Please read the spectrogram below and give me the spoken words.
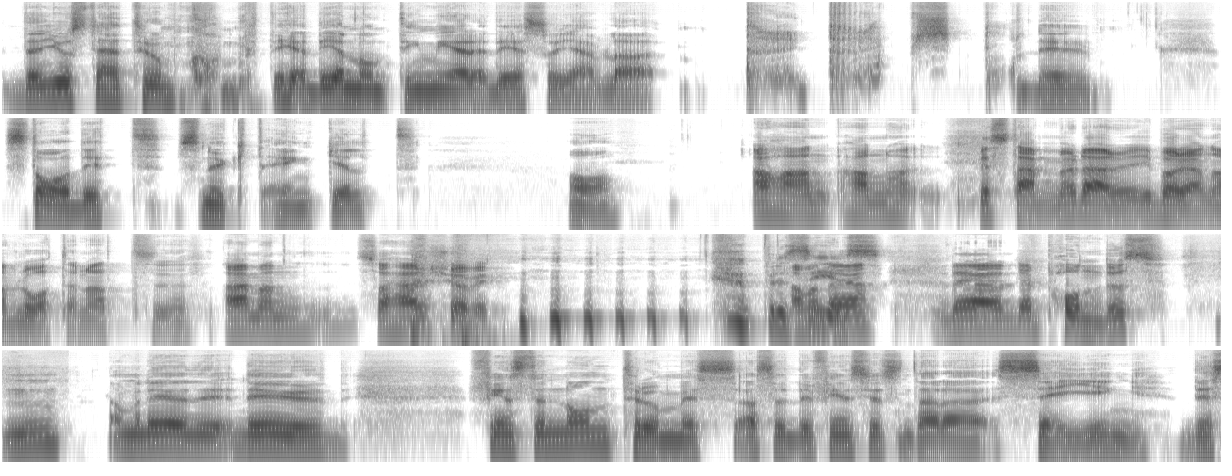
det, just det här trumkomp, det, det är någonting mer. Det är så jävla... Det är stadigt, snyggt, enkelt. Ja, Ja, han, han bestämmer där i början av låten att nej men så här kör vi. precis. Ja, det, det, är, det är pondus. Mm. Ja, men det, det, det är ju... Finns det någon trummis, alltså det finns ju ett sånt där uh, saying, det,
